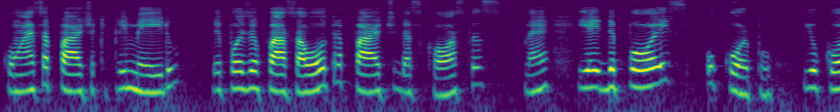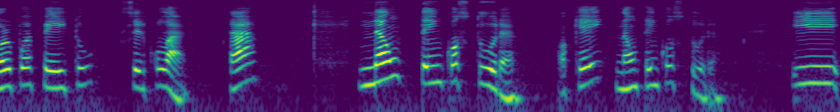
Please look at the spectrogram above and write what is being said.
com essa parte aqui primeiro, depois eu faço a outra parte das costas, né? E depois o corpo. E o corpo é feito circular, tá? Não tem costura, ok? Não tem costura. E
